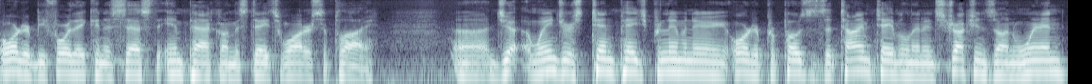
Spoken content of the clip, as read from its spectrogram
order before they can assess the impact on the state's water supply. Uh, Wanger's 10 page preliminary order proposes a timetable and instructions on when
